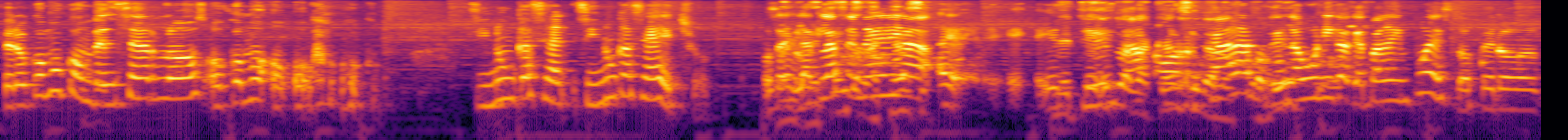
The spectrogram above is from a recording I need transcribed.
Pero ¿cómo convencerlos o cómo, si, nunca se si nunca se ha hecho? O sea, la clase media eh, eh, este, está ahorcada porque es la única que paga impuestos, pero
